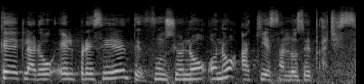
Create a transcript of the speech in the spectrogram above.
que declaró el presidente. ¿Funcionó o no? Aquí están los detalles.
